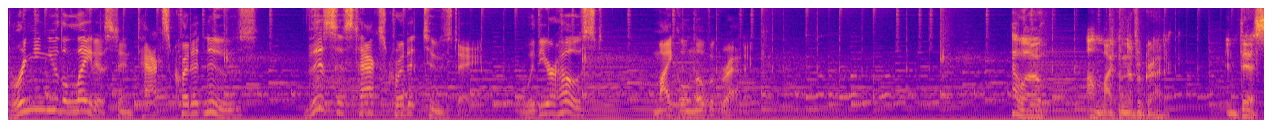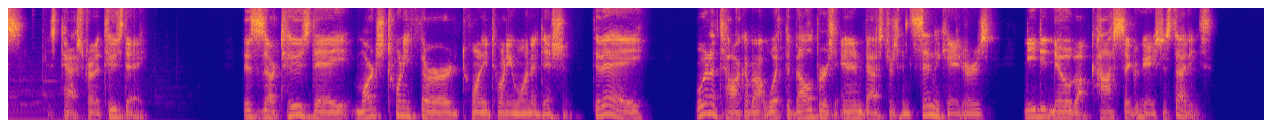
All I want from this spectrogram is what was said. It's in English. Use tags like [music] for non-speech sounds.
Bringing you the latest in tax credit news, this is Tax Credit Tuesday with your host, Michael Novogradac. Hello, I'm Michael Novogradac, and this is Tax Credit Tuesday. This is our Tuesday, March 23rd, 2021 edition. Today, we're going to talk about what developers and investors and syndicators need to know about cost segregation studies,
